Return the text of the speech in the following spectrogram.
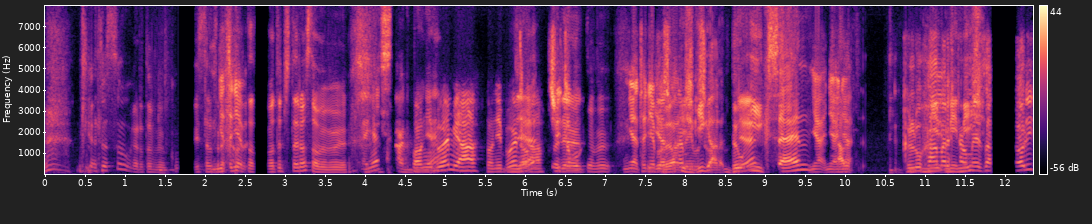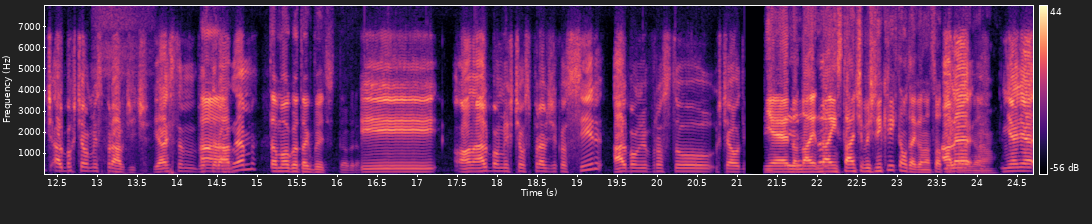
Nie, to suchar to był, kurwa. Nie, to nie- Bo to cztery osoby były. Jakiś stack To był, nie nie? byłem ja, to nie byłem nie? ja. Czyli nie, to był-. Nie, to nie Nie, był Jakiś giga, był Nie? XN, Nie, nie, ale nie. Gluhammer Mi- mi- chciał miś- mnie zapierdolić albo chciał mnie sprawdzić. Ja jestem weteranem To mogło tak być, dobra. i on albo mnie chciał sprawdzić jako Sir, albo mnie po prostu chciał. Nie, no na, na instancie byś nie kliknął tego, no co ty Ale kolego. nie, nie,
